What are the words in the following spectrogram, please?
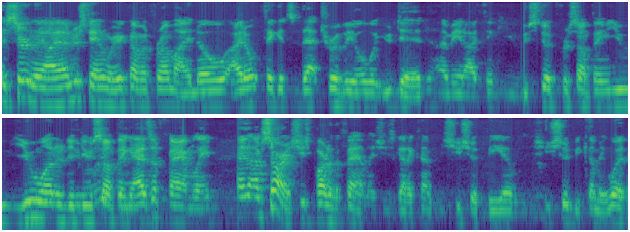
um, certainly, I understand where you're coming from. I know. I don't think it's that trivial what you did. I mean, I think you stood for something. You you wanted to do something as a family. And I'm sorry, she's part of the family. She's got to come. She should be. able- She should be coming with,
